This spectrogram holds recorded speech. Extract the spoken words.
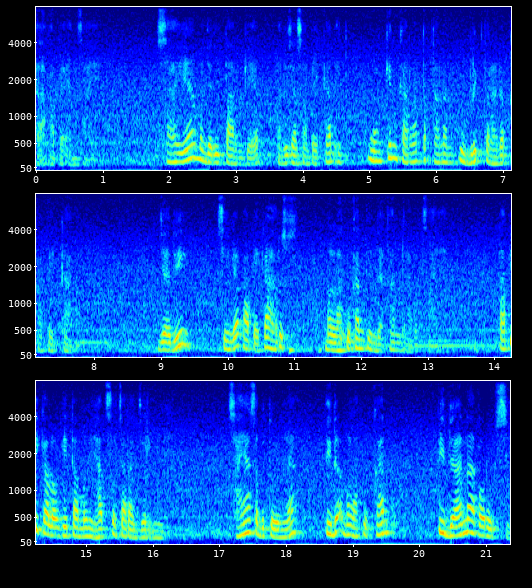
LHKPN saya. Saya menjadi target, tadi saya sampaikan itu mungkin karena tekanan publik terhadap KPK. Jadi sehingga KPK harus melakukan tindakan terhadap saya. Tapi kalau kita melihat secara jernih, saya sebetulnya tidak melakukan pidana korupsi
